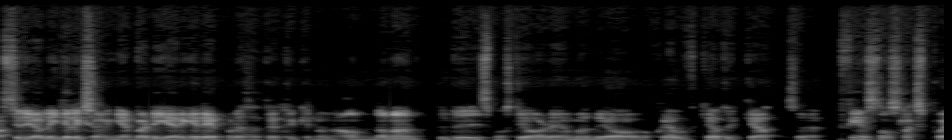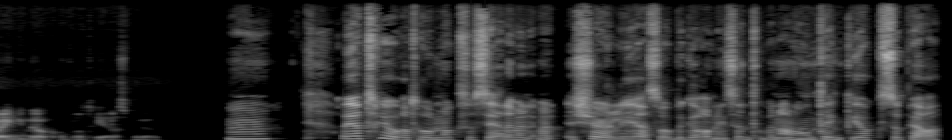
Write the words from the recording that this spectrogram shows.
Alltså jag lägger liksom ingen värdering i det på det sättet jag tycker någon annan naturligtvis måste göra det. Men jag själv kan jag tycka att eh, det finns någon slags poäng med att konfronteras med det. Mm. Och jag tror att hon också ser det. Men Shirley, alltså begravningsentreprenören, hon tänker ju också på,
